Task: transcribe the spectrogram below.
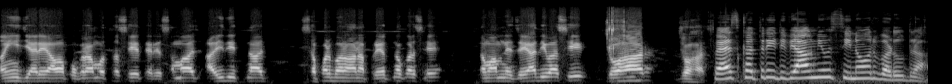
અહીં જ્યારે આવા પ્રોગ્રામો થશે ત્યારે સમાજ આવી રીતના જ સફળ બનવાના પ્રયત્નો કરશે. તમામને જય આદિવાસી. જોહાર. જોહાર. ફૈઝ ખત્રી દિવ્યાંગ ન્યૂઝ સિનોર વડોદરા.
